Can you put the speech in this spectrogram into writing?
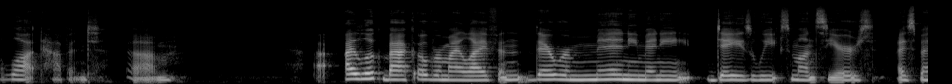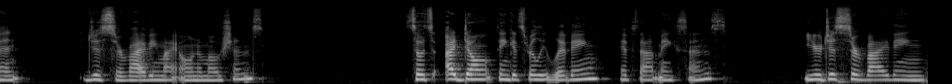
a lot happened. Um, I look back over my life, and there were many, many days, weeks, months, years I spent just surviving my own emotions. So it's I don't think it's really living, if that makes sense. You're just surviving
